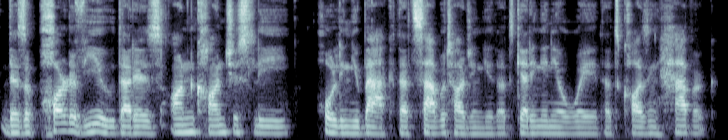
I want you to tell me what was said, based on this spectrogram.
there's a part of you that is unconsciously holding you back, that's sabotaging you, that's getting in your way, that's causing havoc,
